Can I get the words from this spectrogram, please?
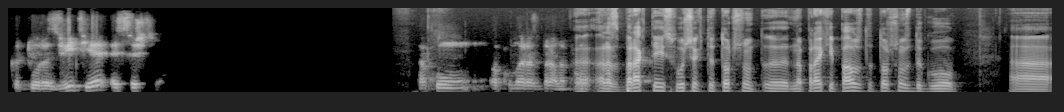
като развитие е същия. Ако, ако ме разбра Разбрахте и слушахте точно, направих и паузата точно за да го а,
